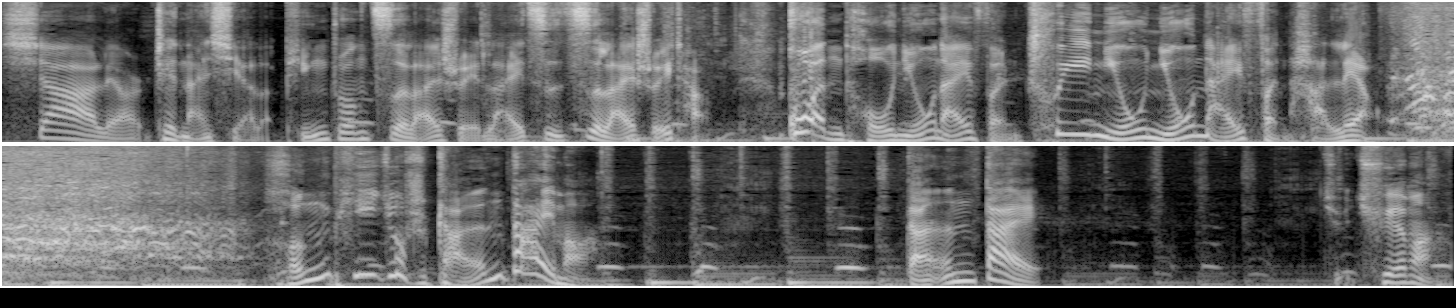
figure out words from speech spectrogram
下联儿这难写了，“瓶装自来水来自自来水厂”，罐头牛奶粉吹牛牛奶粉含量。横批就是感恩袋嘛，感恩袋就缺嘛。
